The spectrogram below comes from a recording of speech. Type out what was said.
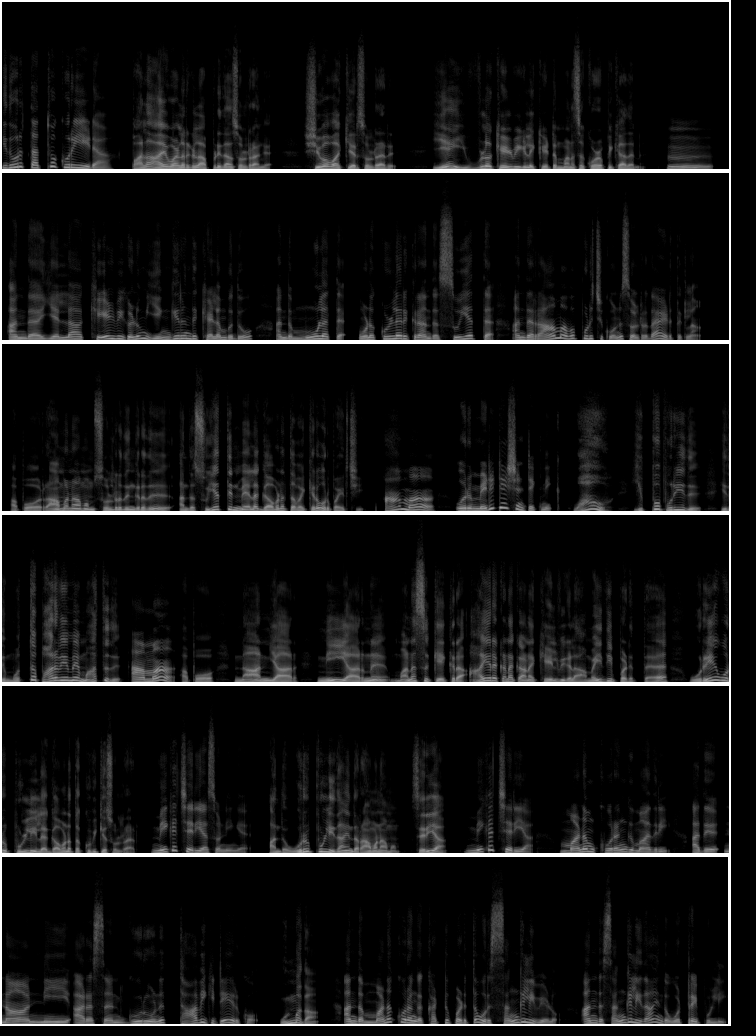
இது ஒரு தத்துவ குறியீடா? பல ஆய்வாளர்கள் அப்படிதான் சொல்றாங்க. சிவவாக்கியர் சொல்றாரு ஏன் இவ்ளோ கேள்விகளை கேட்டு மனசை குழப்பிக்காதன்னு? அந்த எல்லா கேள்விகளும் எங்கிருந்து கிளம்புதோ அந்த மூலத்தை உனக்குள்ள இருக்கிற அந்த சுயத்தை அந்த ராமாவை புடிச்சுக்கோன்னு சொல்றதா எடுத்துக்கலாம். அப்போ ராமநாமம் சொல்றதுங்கிறது அந்த சுயத்தின் மேல கவனத்தை வைக்கிற ஒரு பயிற்சி. ஆமா ஒரு மெடிடேஷன் டெக்னிக் வாவ்! இப்போ புரியுது. இது மொத்த பார்வையுமே மாத்துது. ஆமா. அப்போ நான் யார் நீ யார்னு மனசு கேட்கிற ஆயிரக்கணக்கான கேள்விகளை அமைதிப்படுத்த ஒரே ஒரு புள்ளில கவனத்தை குவிக்க சொல்றார். மிகச்சரியா சொன்னீங்க. அந்த ஒரு புள்ளி தான் இந்த ராமநாமம். சரியா? மிகச்சரியா. மனம் குரங்கு மாதிரி. அது நான் நீ அரசன் குருன்னு தாவிக்கிட்டே இருக்கும். உண்மைதான். அந்த மனக்குரங்க கட்டுப்படுத்த ஒரு சங்கிலி வேணும். அந்த சங்கிலி தான் இந்த ஒற்றை புள்ளி.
